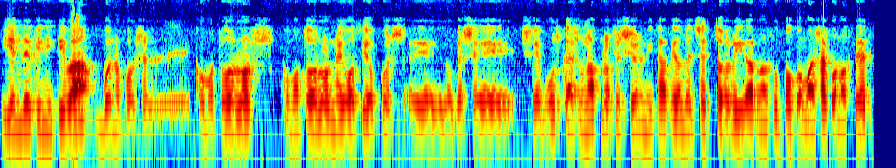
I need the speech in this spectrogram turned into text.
y en definitiva bueno pues eh, como todos los como todos los negocios pues eh, lo que se, se, busca es una profesionalización del sector y darnos un poco más a conocer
